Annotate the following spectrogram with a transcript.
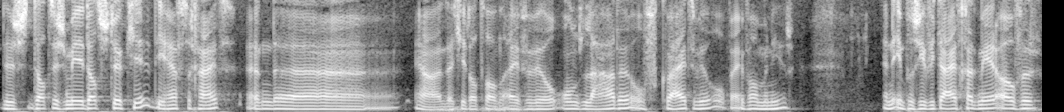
Dus dat is meer dat stukje, die heftigheid. En ja, dat je dat dan even wil ontladen of kwijt wil op een of andere manier. En impulsiviteit gaat meer over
